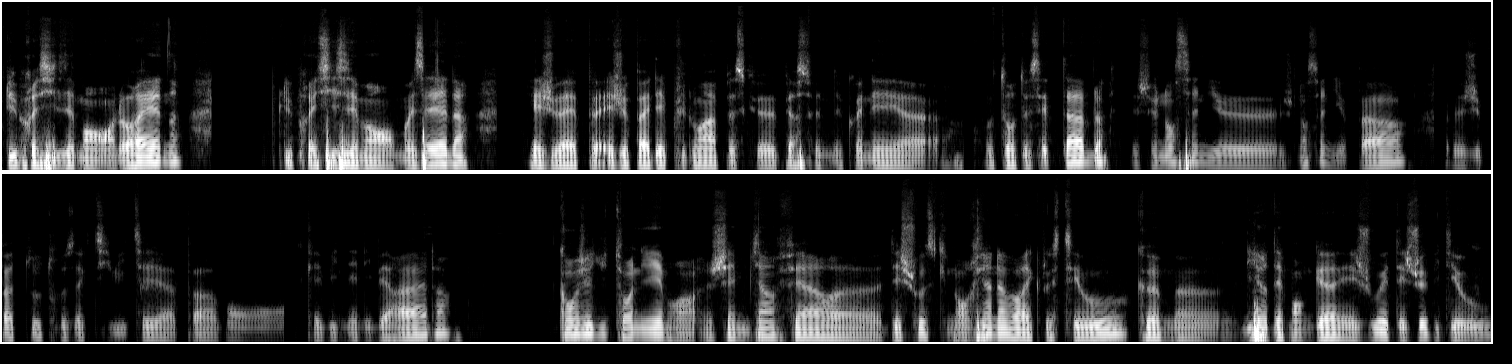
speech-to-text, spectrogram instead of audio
plus précisément en Lorraine, plus précisément en Moselle, et je vais, et je vais pas aller plus loin parce que personne ne connaît euh, autour de cette table. Je n'enseigne, euh, pas. Euh, j'ai pas d'autres activités à part mon cabinet libéral. Quand j'ai du temps libre, j'aime bien faire euh, des choses qui n'ont rien à voir avec l'ostéo, comme euh, lire des mangas et jouer à des jeux vidéo.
